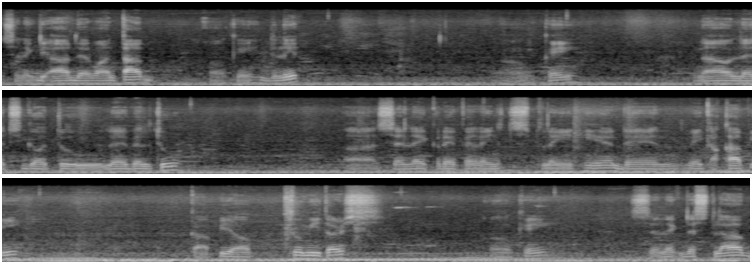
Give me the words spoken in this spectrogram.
Select the other one tab. Okay delete. Okay. Now let's go to level 2 uh, select reference plane here then make a copy. Copy of 2 meters. Okay. Select the slab.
